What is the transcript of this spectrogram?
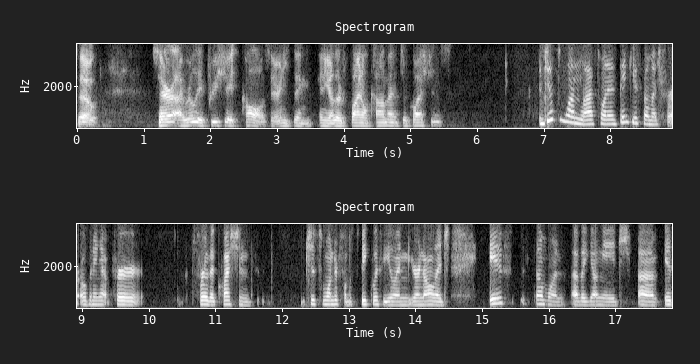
So, Sarah, I really appreciate the call. Is there anything, any other final comments or questions? Just one last one, and thank you so much for opening up for for the questions. Just wonderful to speak with you and your knowledge if someone of a young age um, is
